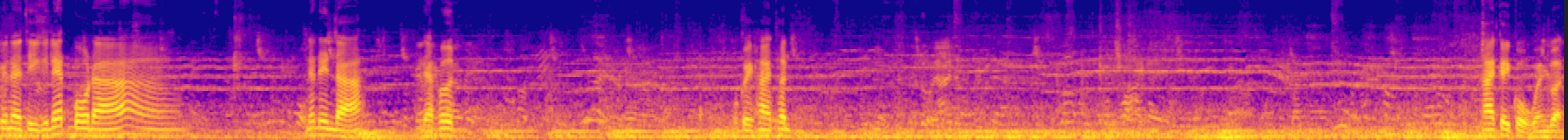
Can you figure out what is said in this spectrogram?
Cái này thì cái nét bo đá, Nét lên đá Đẹp hơn. Một cây hai thân. Hai cây cổ của anh Luận.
